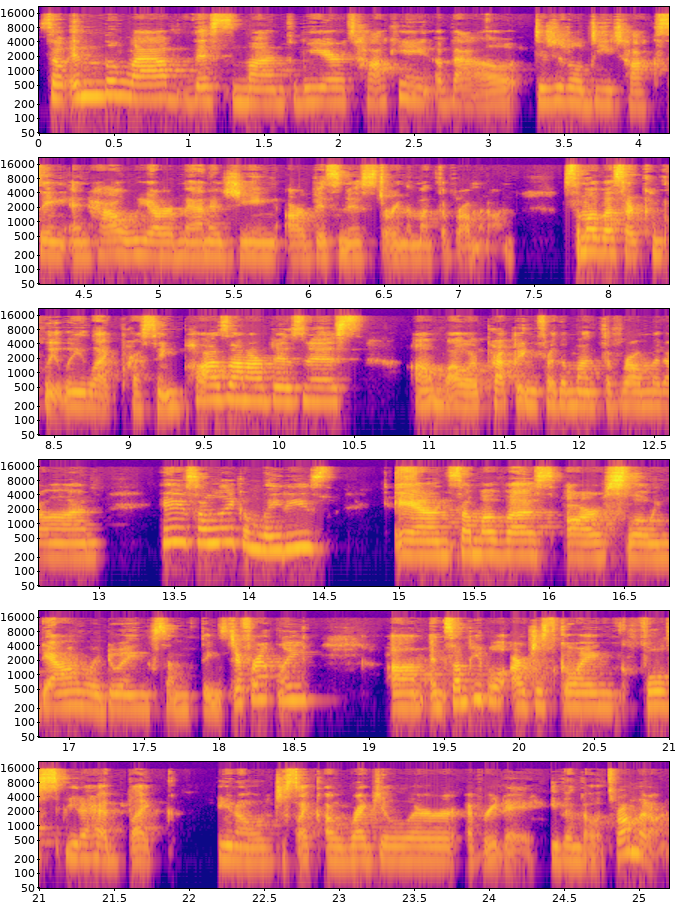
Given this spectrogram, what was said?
So in the lab this month, we are talking about digital detoxing and how we are managing our business during the month of Ramadan. Some of us are completely like pressing pause on our business um, while we're prepping for the month of Ramadan. Hey, assalamu alaikum, ladies. And some of us are slowing down. We're doing some things differently. Um, and some people are just going full speed ahead, like, you know, just like a regular everyday, even though it's Ramadan.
